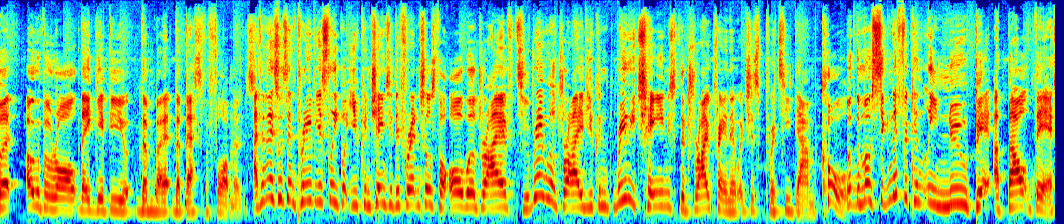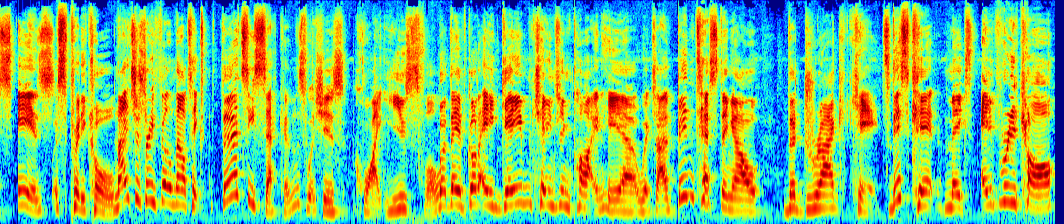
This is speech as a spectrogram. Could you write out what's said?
but overall they give you the, the best performance. I think this was in previously, but you can change the differentials for all-wheel drive to rear-wheel drive. You can really change the drivetrain there, which is pretty damn cool. But the most significantly new bit about this is, it's pretty cool. Nitrous refill now takes 30 seconds, which is quite useful, but they've got a game-changing part in here, which I've been testing out, the drag kit. This kit makes every car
